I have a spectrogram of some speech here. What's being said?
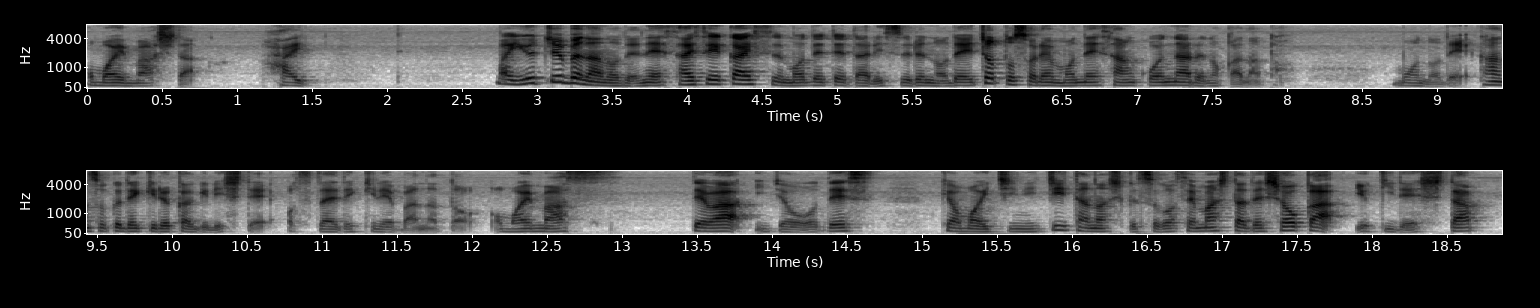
思いました。はい。まあ、YouTube なのでね再生回数も出てたりするのでちょっとそれもね参考になるのかなと思うので観測できる限りしてお伝えできればなと思います。では以上です。今日も一日楽しく過ごせましたでしょうか？ゆきでした。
